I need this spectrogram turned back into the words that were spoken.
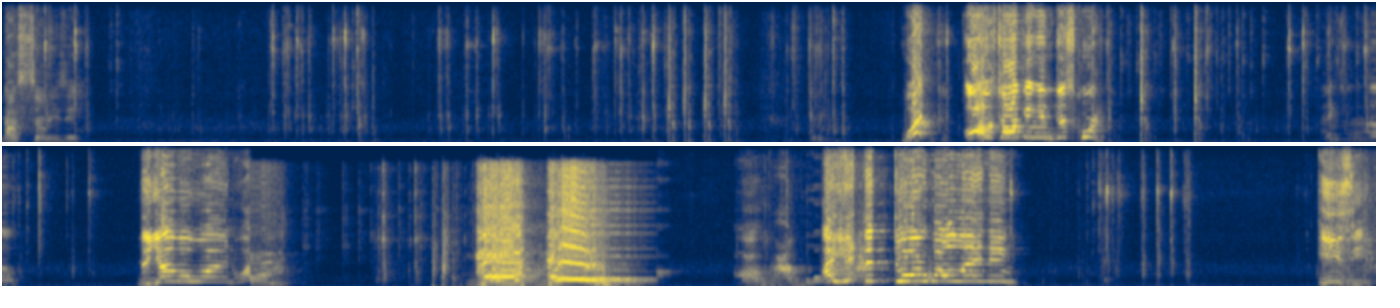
That was so easy. What? Oh, I was talking in Discord. Thanks for the help. The yellow one. What? Oh, wow. I hit the door while landing. Easy.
